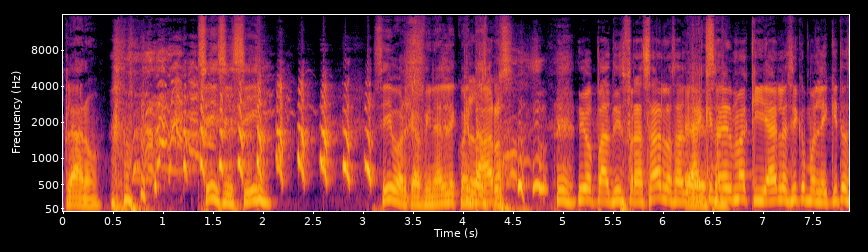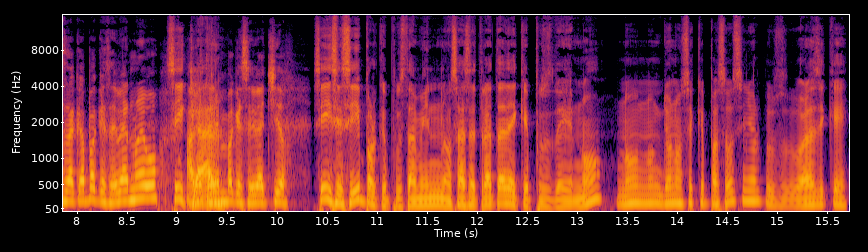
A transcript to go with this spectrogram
Claro. sí, sí, sí. Sí, porque al final de cuentas... Claro. Pues, Digo, para disfrazarlo, o sea, hay que saber maquillarle así como le quitas acá para que se vea nuevo. Sí, claro. también para que se vea chido. Sí, sí, sí, porque pues también, o sea, se trata de que pues de, no, no, no, yo no sé qué pasó, señor, pues ahora sí que...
